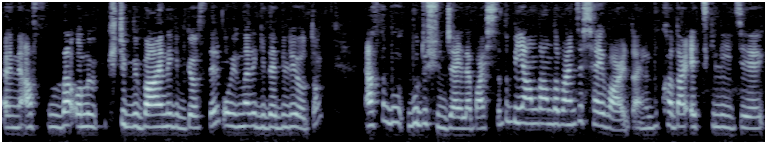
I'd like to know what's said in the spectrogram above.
hani aslında onu küçük bir bahane gibi gösterip oyunlara gidebiliyordum. Aslında bu, bu düşünceyle başladı. Bir yandan da bence şey vardı hani bu kadar etkileyici,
